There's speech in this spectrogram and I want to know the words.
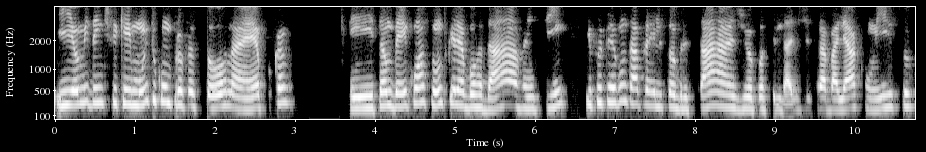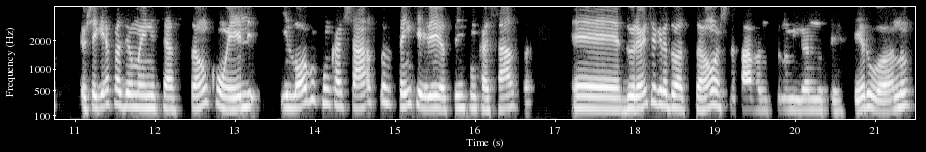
e eu me identifiquei muito com o professor na época, e também com o assunto que ele abordava, enfim, e fui perguntar para ele sobre estágio, a possibilidade de trabalhar com isso. Eu cheguei a fazer uma iniciação com ele, e logo com cachaça, sem querer, assim, com cachaça, é, durante a graduação, acho que eu estava, se não me engano, no terceiro ano,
